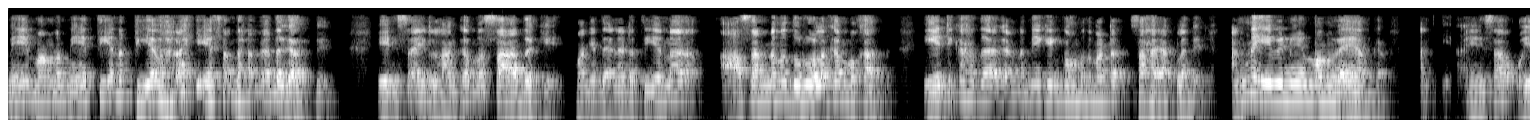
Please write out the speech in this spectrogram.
මේ මම මේ තියෙන පියවරයි ඒ සඳහා වැදගත් ඒ නිසා ළඟම සාධකේ මගේ දැනට තියෙන ආසන්නම දුර්වලකම් මොකද්ද? ඒ ටික හදාගන්න මේකෙන් කොහොමද මට සහයක් ලැබෙන්නේ? අන්න ඒ වෙනුවෙන් මම වෑයම් කරනවා. ඒ නිසා ඔය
